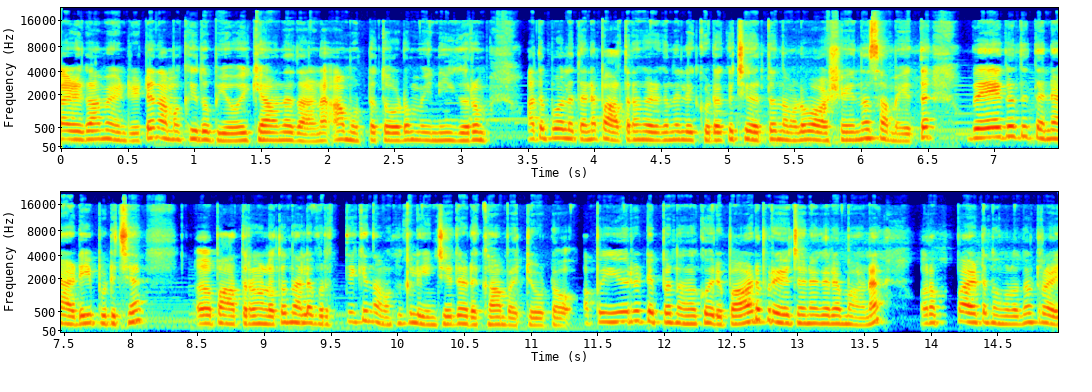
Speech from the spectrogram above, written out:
കഴുകാൻ വേണ്ടിയിട്ട് നമുക്കിത് ഉപയോഗിക്കാവുന്നതാണ്. ആ മുട്ടത്തോടും വിനീഗറും അതുപോലെ തന്നെ പാത്രം കഴുകുന്ന ലിക്വിഡൊക്കെ ചേർത്ത് നമ്മൾ വാഷ് ചെയ്യുന്ന സമയത്ത് വേഗത്തിൽ തന്നെ അടി പിടിച്ച പാത്രങ്ങളൊക്കെ നല്ല വൃത്തിക്ക് നമുക്ക് ക്ലീൻ ചെയ്തെടുക്കാൻ പറ്റും കേട്ടോ അപ്പോൾ ഈ ഒരു ടിപ്പ് നിങ്ങൾക്ക് ഒരുപാട് പ്രയോജനകരമാണ്. ഉറപ്പായിട്ട് നിങ്ങളൊന്ന് ട്രൈ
